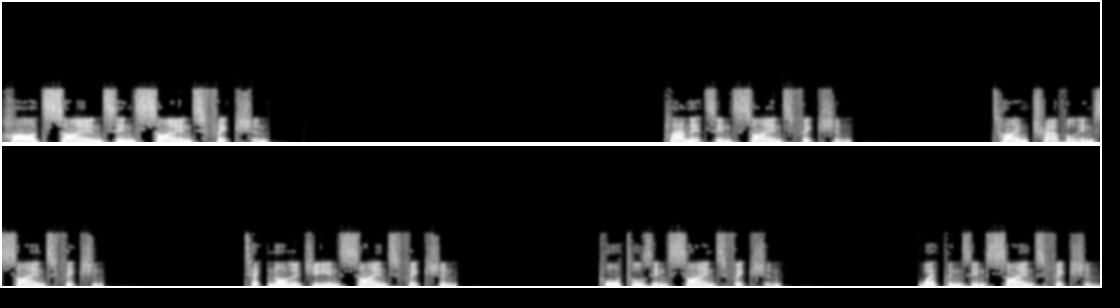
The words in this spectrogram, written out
Hard science in science fiction Planets in science fiction Time travel in science fiction Technology in science fiction Portals in science fiction Weapons in science fiction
